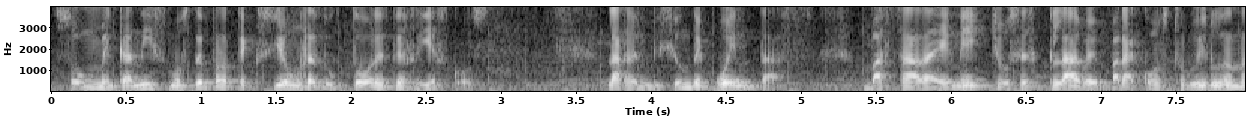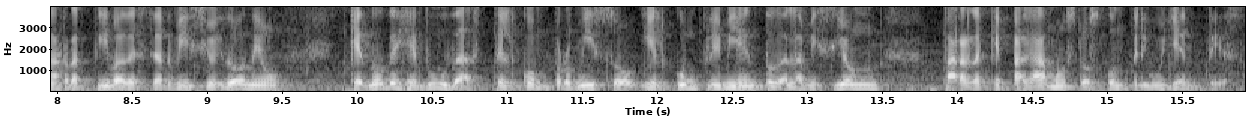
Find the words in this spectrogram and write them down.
son mecanismos de protección reductores de riesgos. La rendición de cuentas, basada en hechos, es clave para construir una narrativa de servicio idóneo que no deje dudas del compromiso y el cumplimiento de la misión para la que pagamos los contribuyentes.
